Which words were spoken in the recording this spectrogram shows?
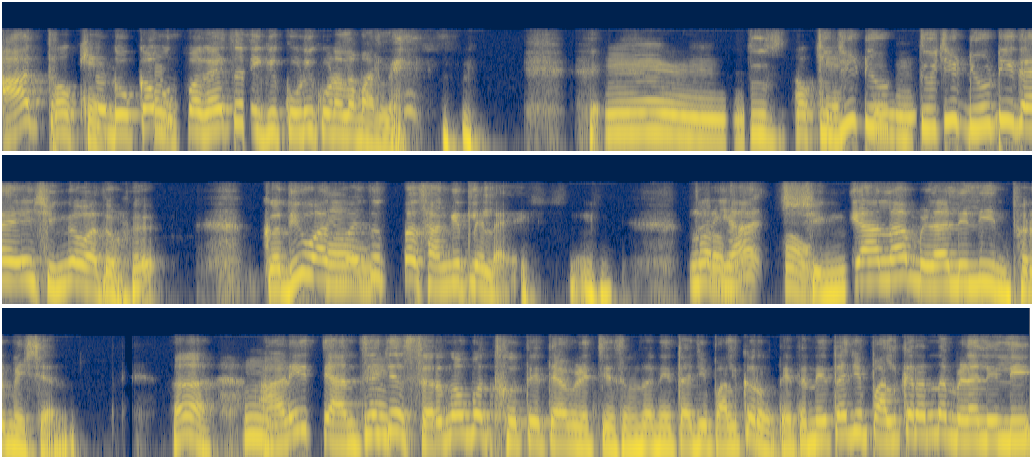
आत डोकावून बघायचं नाही की कोणी कोणाला मारलंय. तुझी ड्युटी. तुझी ड्युटी काय? शिंग वाजवणं कधी वाजवायचं तुला सांगितलेलं आहे तर. ह्या हो. शिंग्याला मिळालेली इन्फॉर्मेशन हा. आणि त्यांचे. जे सरनोबत होते त्यावेळेचे समजा नेताजी पालकर होते तर नेताजी पालकरांना मिळालेली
